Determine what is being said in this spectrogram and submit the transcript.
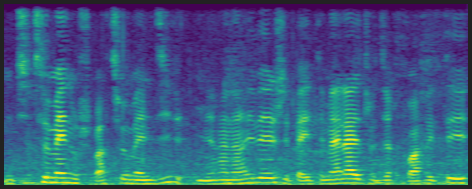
une petite semaine où je suis partie aux Maldives. M'est rien arrivé, j'ai pas été malade, je veux dire, faut arrêter.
